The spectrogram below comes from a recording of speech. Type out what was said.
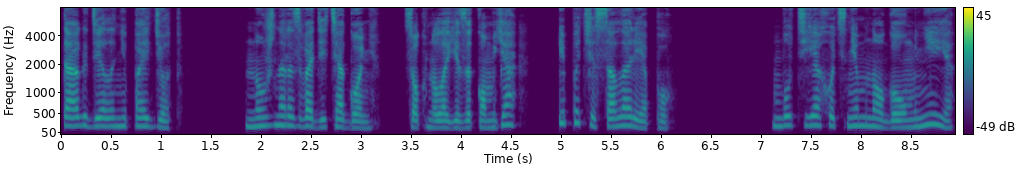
Так дело не пойдет. Нужно разводить огонь, цокнула языком я и почесала репу. Будь я хоть немного умнее,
